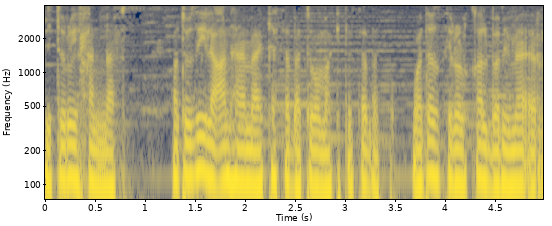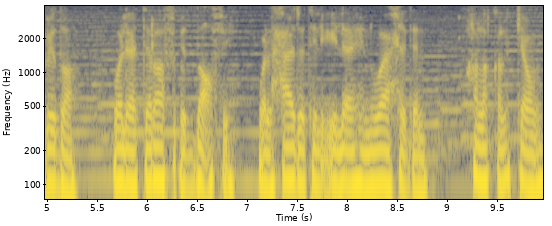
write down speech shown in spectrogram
لتريح النفس وتزيل عنها ما كسبت وما اكتسبت وتغسل القلب بماء الرضا والاعتراف بالضعف والحاجة لإله واحد خلق الكون.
